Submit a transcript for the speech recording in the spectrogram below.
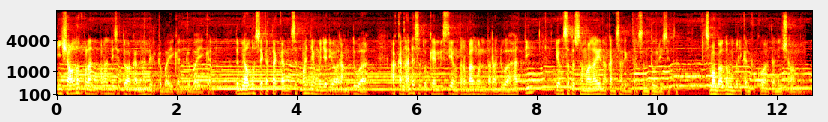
Insya Allah pelan-pelan di situ akan hadir kebaikan-kebaikan. Demi Allah saya katakan sepanjang menjadi orang tua akan ada satu chemistry yang terbangun antara dua hati yang satu sama lain akan saling tersentuh di situ. Semoga Allah memberikan kekuatan insya Allah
